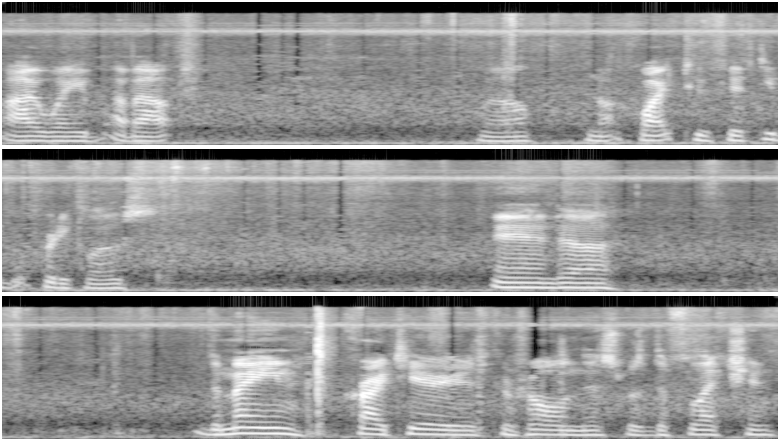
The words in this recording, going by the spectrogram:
I weigh about, well, not quite 250, but pretty close. And uh, the main criteria is controlling this was deflection.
